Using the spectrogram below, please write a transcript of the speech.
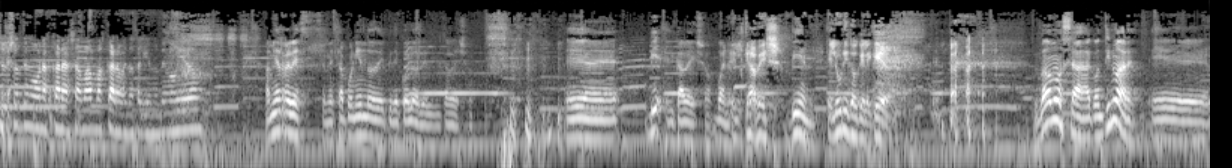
Yo, yo tengo unas caras ya más, más caras me están saliendo, tengo miedo. A mí al revés, se me está poniendo de, de color el cabello. Eh, bien, el cabello. Bueno, El cabello, bien. el único que le queda. Vamos a continuar. eh,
